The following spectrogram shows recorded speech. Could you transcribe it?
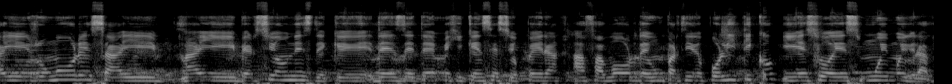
hay rumores, hay, hay versiones de que desde TV Mexiquense se opera a favor de un partido político y eso es muy, muy grave.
